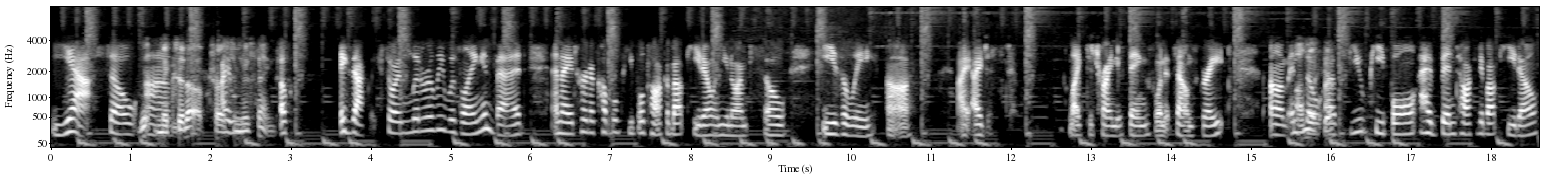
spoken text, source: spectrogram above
yeah. So um, Mix it up. Try I- some new things. Okay. Exactly. So I literally was laying in bed and I had heard a couple people talk about keto, and you know, I'm so easily, uh, I, I just like to try new things when it sounds great. Um, and I'm so a few people had been talking about keto,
